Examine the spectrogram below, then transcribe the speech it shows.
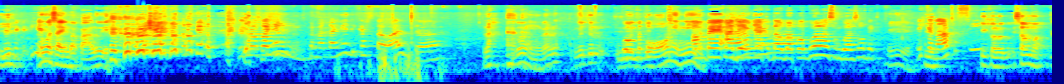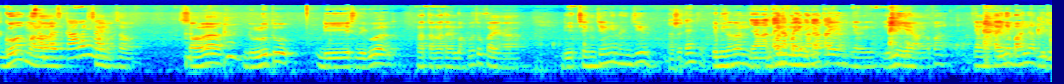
Iya. Lu nggak sayang bapak lu ya? makanya makanya dikasih tahu aja. Lah, gua enggak lah. Gua dulu gue gua umpet bohongin nih ya. sampai adanya ketawa bapak gue langsung gue sobek Iya. Ih kenapa sih? Ih kalau sama, gue malah Sampai sekarang sama nggak? sama. Soalnya dulu tuh di SD gue ngata-ngatain bapak tuh kayak diceng-cengin anjir. Maksudnya Ya misalkan Yang ngatain apa yang dikatain? Yang ini yang apa? Yang ngatainnya banyak gitu,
